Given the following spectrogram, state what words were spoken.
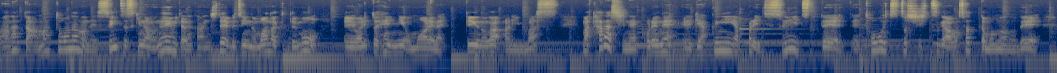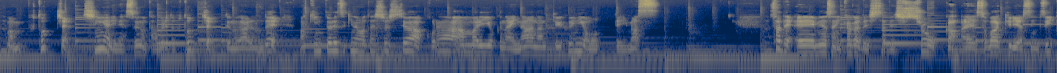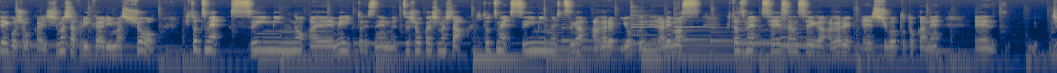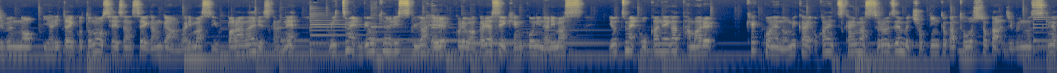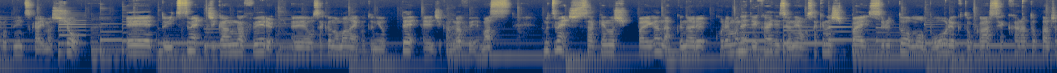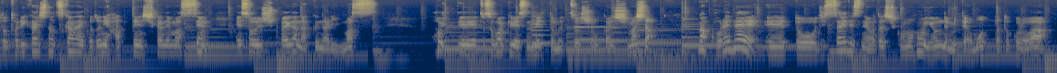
あなた甘党なのね、スイーツ好きなのね、みたいな感じで別に飲まなくても、えー、割と変に思われないっていうのがあります。まあ、ただしね、これね、逆にやっぱりスイーツって糖質と脂質が合わさったものなので、まあ、太っちゃう、深夜にね、そういうの食べると太っちゃうっていうのがあるので、まあ、筋トレ好きな私としては、これはあんまり良くないな、なんていうふうに思っています。さて、えー、皆さんいかがでしたでしょうか、えー、ソバーキュリアスについてご紹介しました。振り返りましょう。1つ目、睡眠の、えー、メリットですね。6つ紹介しました。1つ目、睡眠の質が上がる。よく寝られます。2つ目、生産性が上がる。えー、仕事とかね、えー、自分のやりたいことの生産性ガンガン上がります。酔っ払わないですからね。3つ目、病気のリスクが減る。これ分かりやすい健康になります。4つ目、お金が貯まる。結構ね、飲み会、お金使います。それを全部貯金とか投資とか自分の好きなことに使いましょう。えー、っと、5つ目、時間が増える。えー、お酒を飲まないことによって、えー、時間が増えます。6つ目、酒の失敗がなくなる。これもね、でかいですよね。お酒の失敗すると、もう暴力とかセクハラとか、ちょっと取り返しのつかないことに発展しかねません。えそういう失敗がなくなります。はい、えーと、ソバーキュリアスのメリット6つを紹介しました。まあ、これで、えーと、実際ですね、私この本読んでみて思ったところは、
